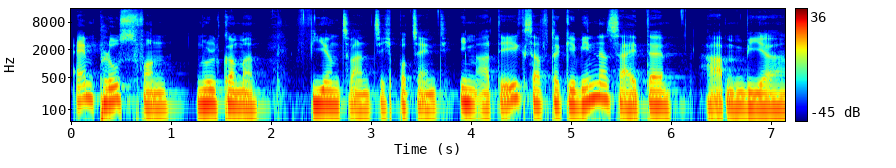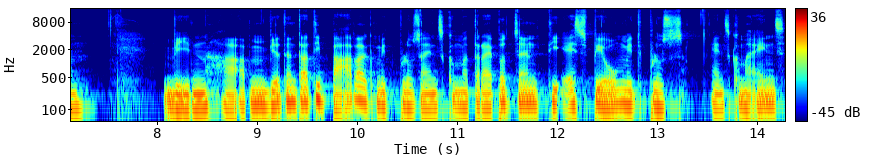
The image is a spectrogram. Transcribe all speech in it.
ein Plus von 0,24 Prozent im ATX. Auf der Gewinnerseite haben wir Wen haben wir denn da? Die BAWAG mit plus 1,3%, die SBO mit plus 1,1%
